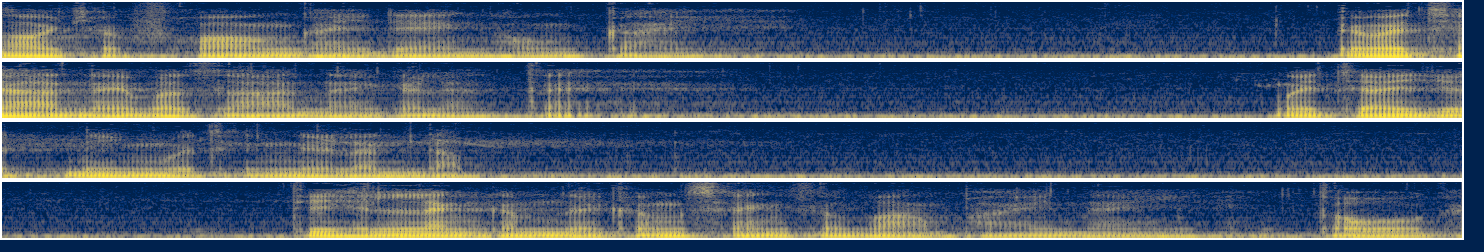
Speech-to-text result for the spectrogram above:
นอกจากฟองไข่แดงของไก่ไม่ว่าชาติไหนภาษาไหนก็แล้วแต่ เมื่อใจหยุดนิ่งมาถึงในระดับ ที่เห็นแหล่งกำเนิดของแสงสว่างภายในโตข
